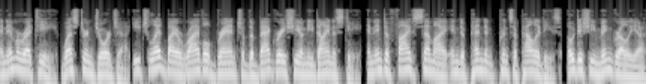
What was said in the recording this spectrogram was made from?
and Imereti, western Georgia, each led by a rival branch of the Bagrationi dynasty, and into five semi-independent principalities: Odishi Mingrelia,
